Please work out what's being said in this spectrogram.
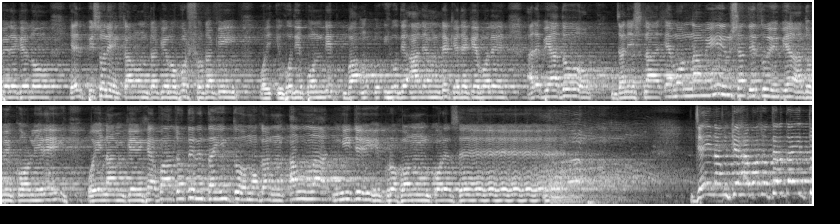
বেড়ে গেল। এর পিছনে কারণটা কি, রহস্যটা কি? ওই ইহুদি পণ্ডিত বা ইহুদি আলেম ডেকে ডেকে বলে, আরে বিয়াদব, জানিস না, এমন নামের সাথে তুই বিয়াদবি করলি রে। ওই নামকে হেফাজতের দায়িত্ব মহান আল্লাহ নিজেই গ্রহণ করেছে। যেই নামকে হেফাজতের দায়িত্ব,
